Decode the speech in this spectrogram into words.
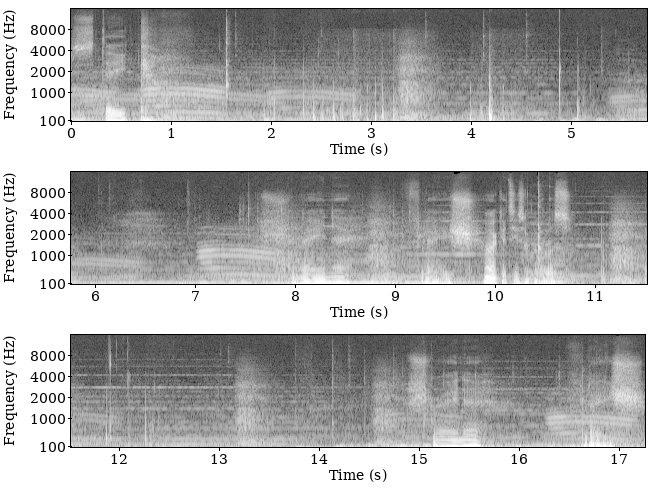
Steak. Schweine. Fleisch. Ah, geht sich sogar aus. Schweine. Fleisch.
